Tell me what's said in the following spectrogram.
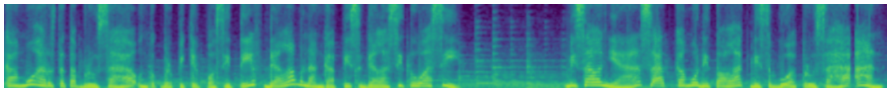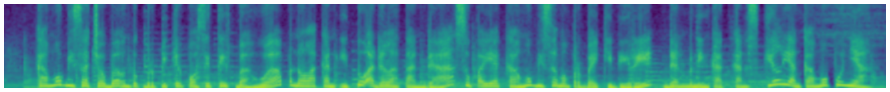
kamu harus tetap berusaha untuk berpikir positif dalam menanggapi segala situasi. Misalnya, saat kamu ditolak di sebuah perusahaan, kamu bisa coba untuk berpikir positif bahwa penolakan itu adalah tanda supaya kamu bisa memperbaiki diri dan meningkatkan skill yang kamu punya.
